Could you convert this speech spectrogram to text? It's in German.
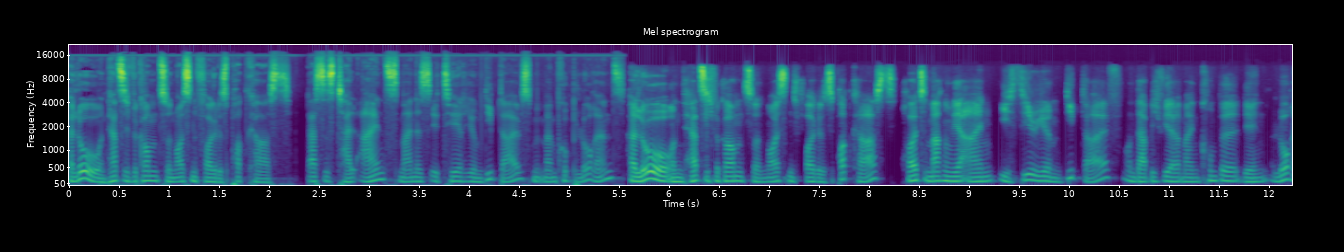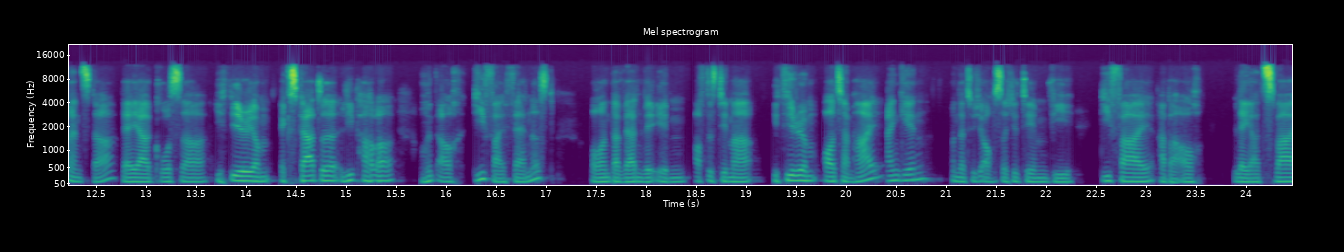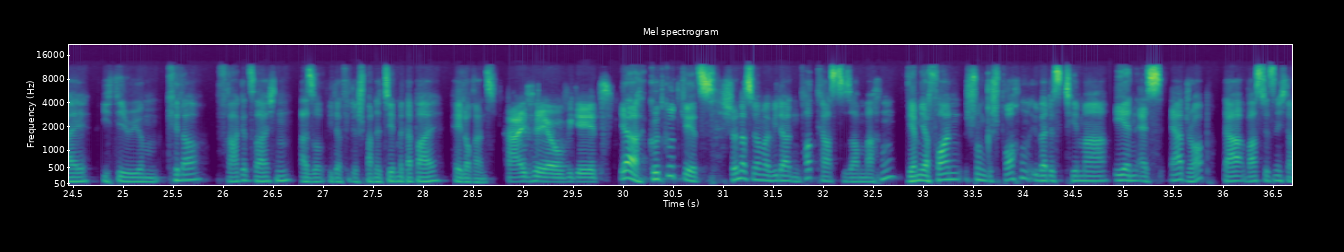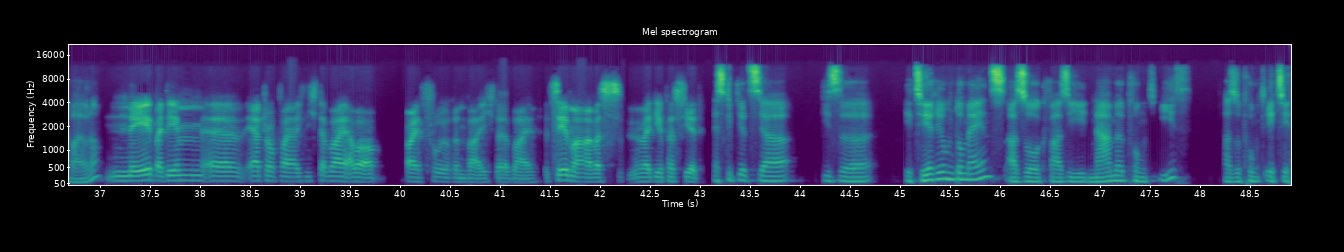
Hallo und herzlich willkommen zur neuesten Folge des Podcasts. Das ist Teil 1 meines Ethereum Deep Dives mit meinem Kumpel Lorenz. Hallo und herzlich willkommen zur neuesten Folge des Podcasts. Heute machen wir ein Ethereum Deep Dive und da habe ich wieder meinen Kumpel, den Lorenz da, der ja großer Ethereum-Experte, Liebhaber und auch DeFi-Fan ist. Und da werden wir eben auf das Thema Ethereum All-Time High eingehen und natürlich auch auf solche Themen wie DeFi, aber auch Layer 2, Ethereum Killer, Fragezeichen. Also wieder viele spannende Themen mit dabei. Hey Lorenz. Hi Theo, wie geht's? Ja, gut, gut geht's. Schön, dass wir mal wieder einen Podcast zusammen machen. Wir haben ja vorhin schon gesprochen über das Thema ENS Airdrop. Da warst du jetzt nicht dabei, oder? Nee, bei dem äh, Airdrop war ich nicht dabei, aber bei früheren war ich dabei. Erzähl mal, was bei dir passiert. Es gibt jetzt ja diese Ethereum-Domains, also quasi name.eth, also .eth.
